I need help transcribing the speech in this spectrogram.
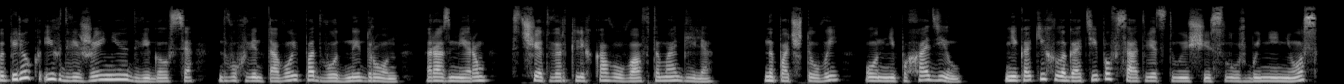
Поперек их движению двигался двухвинтовой подводный дрон размером с четверть легкового автомобиля. На почтовый он не походил. Никаких логотипов соответствующей службы не нес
